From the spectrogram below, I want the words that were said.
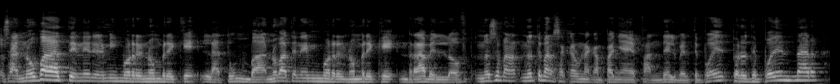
o sea, no va a tener el mismo renombre que La Tumba, no va a tener el mismo renombre que Ravenloft. No, se no te van a sacar una campaña de Fandelver, te pero te pueden dar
